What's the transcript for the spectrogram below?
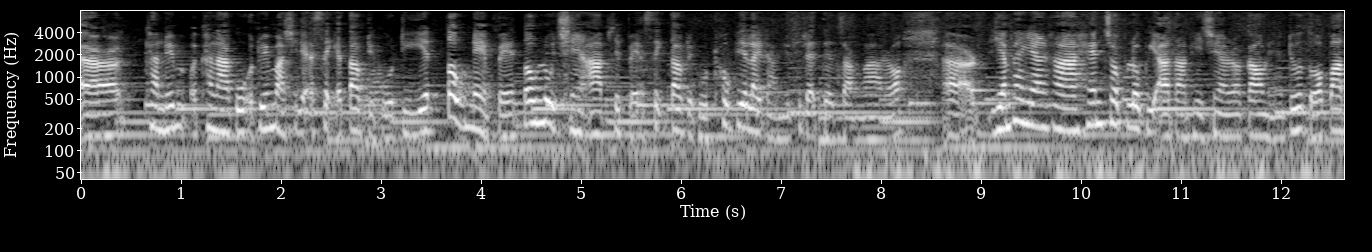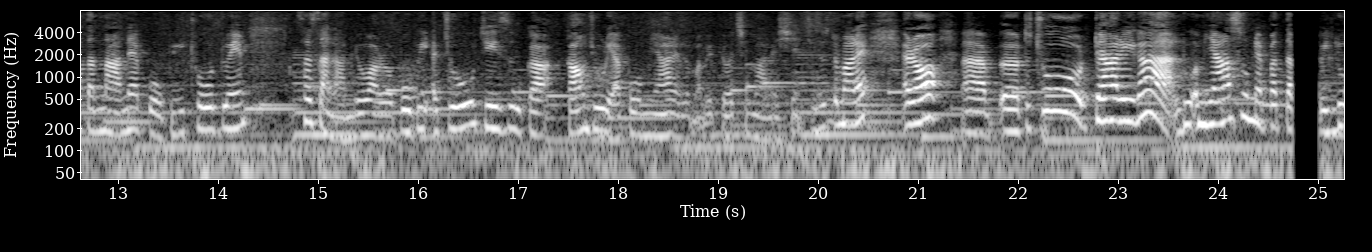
အာခန္ဓာခန္ဓာကိုယ်အတွင်းမှာရှိတဲ့အစိတ်အတောက်တွေကိုဒီရဲ့တုတ်နဲ့ပဲတုတ်လို့ခြင်းအားဖြစ်ပဲအစိတ်အတောက်တွေကိုထုတ်ပြစ်လိုက်တာမျိုးဖြစ်တဲ့အတွက်ကြောင့်ကတော့အာရန်ဖန်ရန်ခါ hand job လုပ်ပြီးအာသာပြေခြင်းကတော့ကောင်းတယ်တို့တော့ပါတနာနဲ့ပို့ပြီးထိုးတွင်းဆက်ဆံတာမျိုးကတော့ပို့ပြီးအကျိုးကျေးဇူးကကောင်းကျိုးတွေကပိုများတယ်လို့မှပြောချင်ပါတယ်ရှင်ကျေးဇူးတင်ပါတယ်အဲ့တော့အာတချို့ဓာတွေကလူအများစုနဲ့ပတ်သက် ပြီးလူ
